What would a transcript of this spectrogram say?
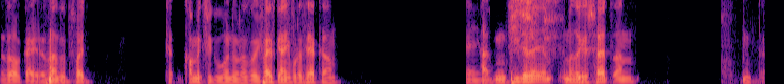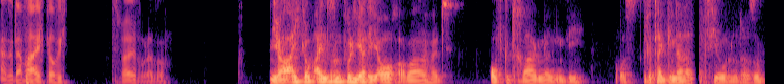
das war auch geil. Das waren so zwei Comicfiguren oder so. Ich weiß gar nicht, wo das herkam. Hatten viele im- immer solche Shirts an. Also da war ich, glaube ich, zwölf oder so. Ja, ich glaube, einen so einen Pulli hatte ich auch, aber halt aufgetragen dann irgendwie aus dritter Generation oder so.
